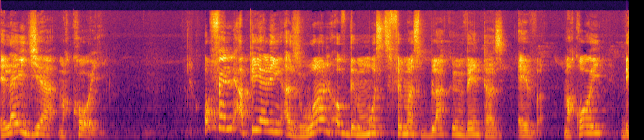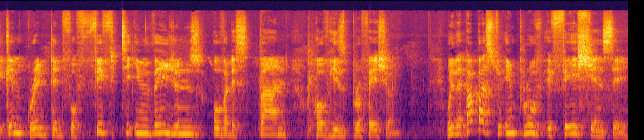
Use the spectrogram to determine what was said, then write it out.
Elijah McCoy. Often appearing as one of the most famous black inventors ever, McCoy became credited for 50 inventions over the span of his profession. With the purpose to improve efficiency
